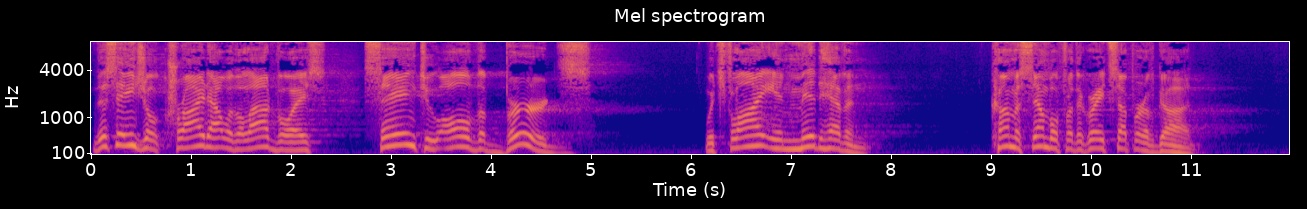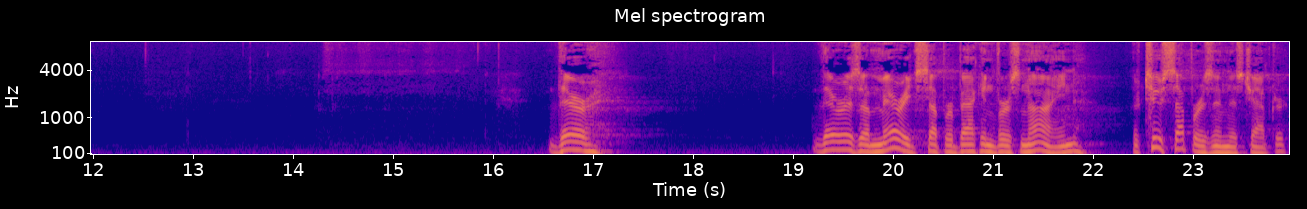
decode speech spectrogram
This angel cried out with a loud voice, saying to all the birds which fly in mid heaven, Come assemble for the great supper of God. There, there is a marriage supper back in verse 9. There are two suppers in this chapter.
